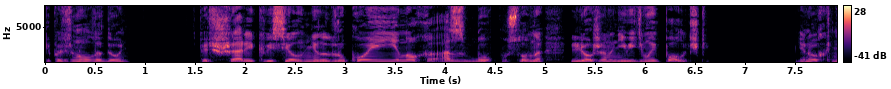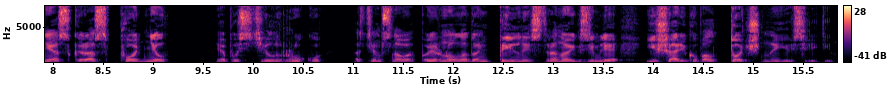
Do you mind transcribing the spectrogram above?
и повернул ладонь. Теперь шарик висел не над рукой еноха, а сбоку, словно лежа на невидимой полочке. Енох несколько раз поднял и опустил руку, а затем снова повернул ладонь тыльной стороной к земле, и шарик упал точно на ее середину.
